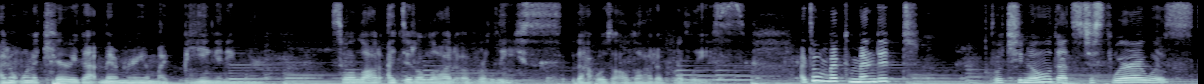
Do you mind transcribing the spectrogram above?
I don't want to carry that memory in my being anymore. So a lot I did a lot of release. That was a lot of release. I don't recommend it, but you know, that's just where I was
